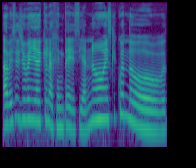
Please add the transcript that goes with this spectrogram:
a veces yo veía que la gente decía, no, es que cuando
